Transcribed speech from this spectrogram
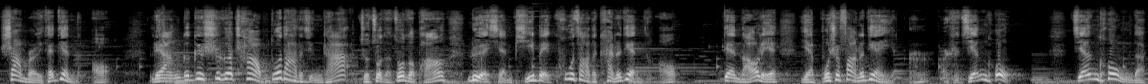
上面有一台电脑，两个跟师哥差不多大的警察就坐在桌子旁，略显疲惫枯燥的看着电脑。电脑里也不是放着电影，而是监控，监控的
